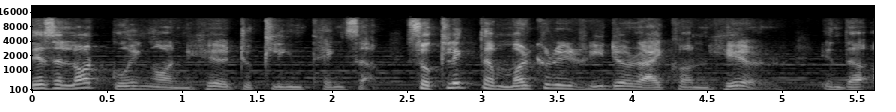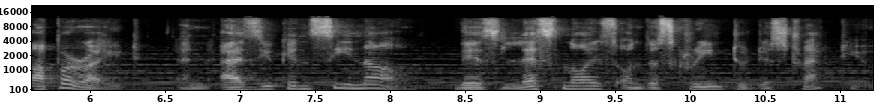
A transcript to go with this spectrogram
There's a lot going on here to clean things up. So click the Mercury Reader icon here in the upper right and as you can see now, there's less noise on the screen to distract you.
